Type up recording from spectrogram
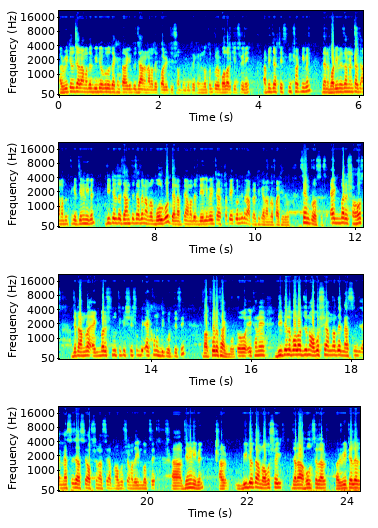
আর রিটেল যারা আমাদের ভিডিওগুলো দেখেন, তারা কিন্তু জানেন আমাদের কোয়ালিটি সম্পর্কে। তো এখানে নতুন করে বলার কিছুই নেই। আপনি জাস্ট স্ক্রিনশট নেবেন দেন বডি মেজারমেন্টটা আমাদের থেকে জেনে নেবেন। ডিটেলটা জানতে চাবেন, আমরা বলব দেন আপনি আমাদের ডেলিভারি চার্জটা পে করে দেবেন, আপনার ঠিকানা আমরা পাঠিয়ে দেবো। সেম প্রসেস একবারে সহজ, যেটা আমরা একবারে শুরু থেকে শেষ অব্দি এখন অব্দি করতেছি। বা করে থাকব। তো এখানে ডিটেলে বলার জন্য অবশ্যই আমাদের মেসেজ আছে অপশন আছে আপনি অবশ্যই আমাদের ইনবক্সে জেনে নেবেন। আর ভিডিওতে আমরা অবশ্যই যারা হোলসেলার বা রিটেলের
